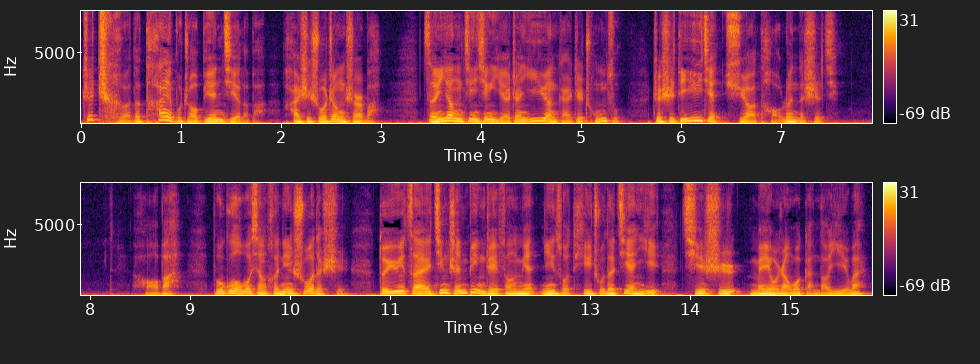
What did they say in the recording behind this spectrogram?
这扯得太不着边际了吧？还是说正事儿吧？怎样进行野战医院改制重组？这是第一件需要讨论的事情。好吧，不过我想和您说的是，对于在精神病这方面您所提出的建议，其实没有让我感到意外。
